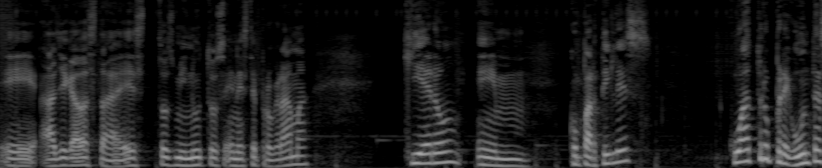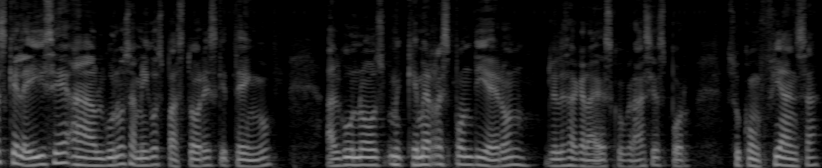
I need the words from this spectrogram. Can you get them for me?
eh, ha llegado hasta estos minutos en este programa, quiero em, compartirles cuatro preguntas que le hice a algunos amigos pastores que tengo algunos que me respondieron. Yo les agradezco, gracias por su confianza.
